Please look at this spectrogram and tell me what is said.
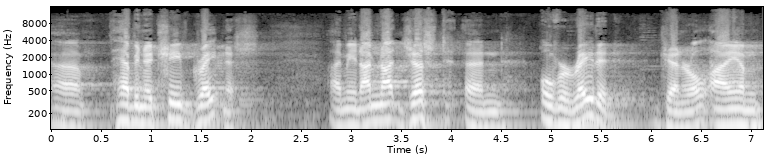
uh, having achieved greatness. I mean, I'm not just an overrated general, I am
